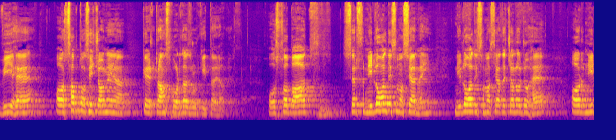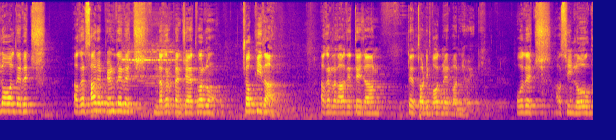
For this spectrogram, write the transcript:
ਵੀ ਹੈ। ਔਰ ਸਭ ਤੋਂ ਅਸੀਂ ਚਾਹੁੰਦੇ ਹਾਂ ਕਿ ਟਰਾਂਸਪੋਰਟ ਦਾ ਜ਼ਰੂਰ ਕੀਤਾ ਜਾਵੇ। ਉਸ ਤੋਂ ਬਾਅਦ ਸਿਰਫ ਨੀਲੋਵਾਲ ਦੀ ਸਮੱਸਿਆ ਨਹੀਂ, ਨੀਲੋਵਾਲ ਦੀ ਸਮੱਸਿਆ ਤਾਂ ਚਲੋ ਜੋ ਹੈ। ਔਰ ਨੀਲੋਵਾਲ ਦੇ ਵਿੱਚ ਅਗਰ ਸਾਰੇ ਪਿੰਡ ਦੇ ਵਿੱਚ ਨਗਰ ਪੰਚਾਇਤ ਵੱਲੋਂ ਚੌਕੀਦਾਰ ਅਗਰ ਲਗਾ ਦਿੱਤੇ ਜਾਣ ਤੇ ਤੁਹਾਡੀ ਬਹੁਤ ਮਿਹਰਬਾਨੀ ਹੋਏਗੀ। ਉਹਦੇ 'ਚ ਅਸੀਂ ਲੋਕ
